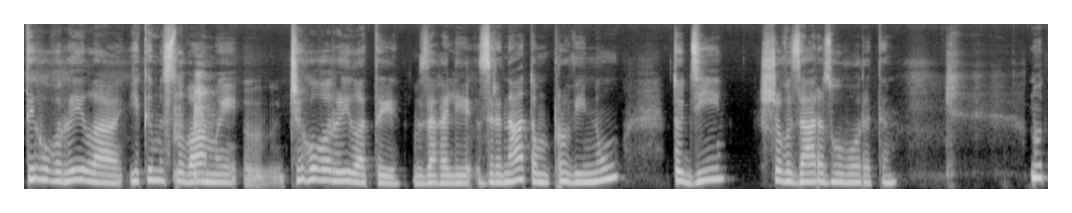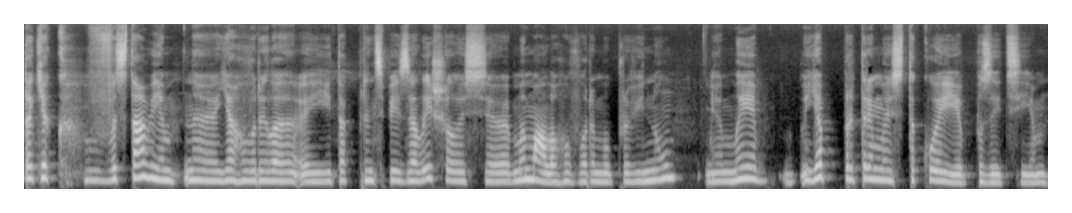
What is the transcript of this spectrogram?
ти говорила, якими словами, е, чи говорила ти взагалі з Ренатом про війну тоді, що ви зараз говорите? Ну, так як в виставі е, я говорила, і так, в принципі, і залишилось, ми мало говоримо про війну. Ми, Я притримуюсь такої позиції:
